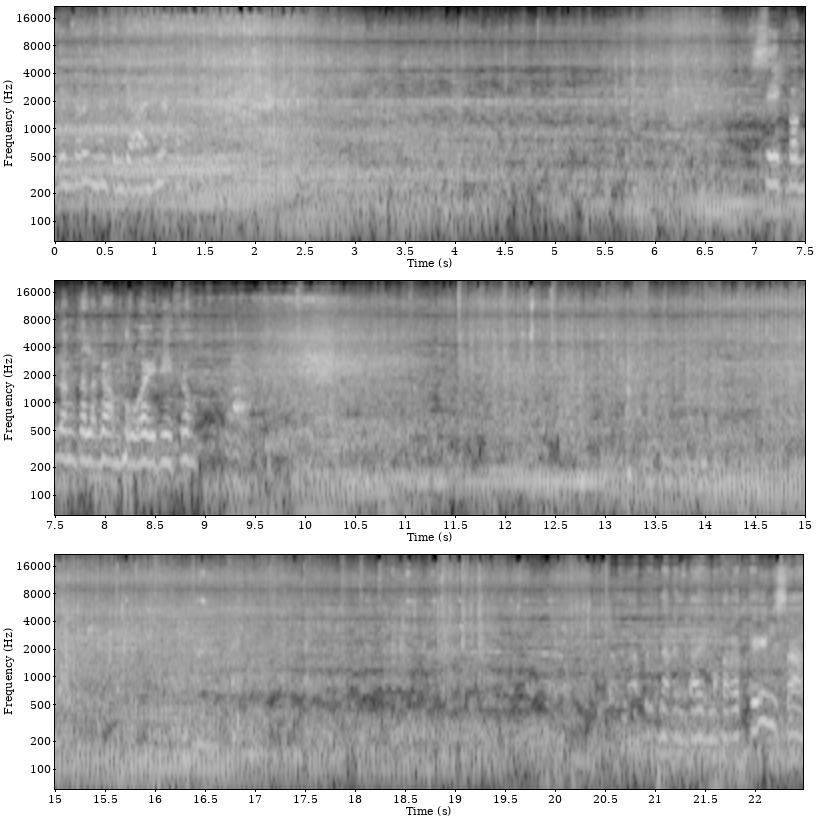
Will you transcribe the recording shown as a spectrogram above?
Ganda rin ng tindahan nila. Sipag lang talaga ang buhay dito. Ah. Lapit na rin tayo makarating sa.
